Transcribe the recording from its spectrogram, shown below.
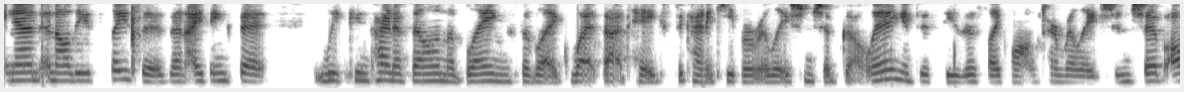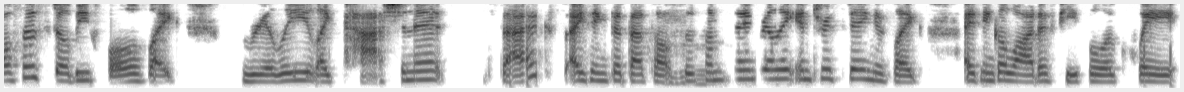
and in all these places. And I think that we can kind of fill in the blanks of like what that takes to kind of keep a relationship going and to see this like long term relationship also still be full of like really like passionate sex. I think that that's also mm-hmm. something really interesting is like I think a lot of people equate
